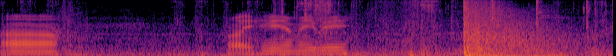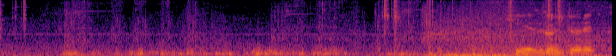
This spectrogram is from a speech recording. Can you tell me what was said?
Uh, right here maybe. He is going to rift.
